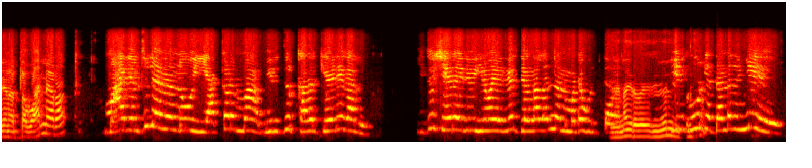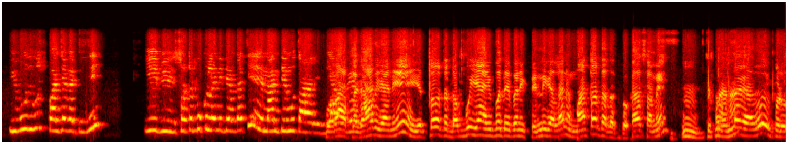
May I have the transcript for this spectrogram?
నేను అట్లా వాడినారా? మా తెలుసు నేను నువ్వు ఎక్కడమ్మా మీరిద్దరు కదర్ కేడే కాదు ఇద్దరు షేర్ ఐదు ఇరవై ఐదు వేలు దెంగాలని నన్ను మట కుడుతాను ఇరవై ఐదు వేలు ఊరికే దండ దెంగి ఈ ఊది ఊసి పంచ కట్టింది. ఈ సొట్ట బుక్కులన్నీ దెంగచ్చి నన్ను బుర్రా అట్లా కాదు గాని ఎట్లో డబ్బు ఏం అయిపోతే అయిపోయి నీకు పెళ్ళి కల్లా నేను మాట్లాడతా తట్టుకో కాదు స్వామి. కాదు ఇప్పుడు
